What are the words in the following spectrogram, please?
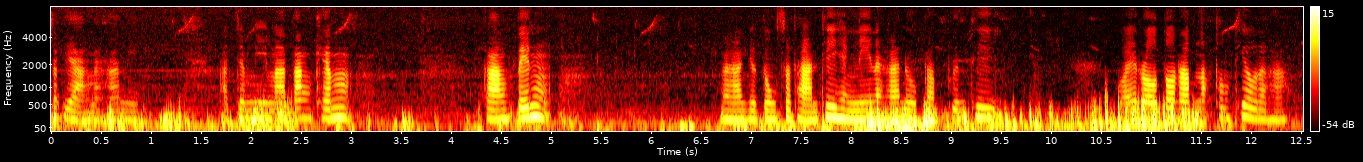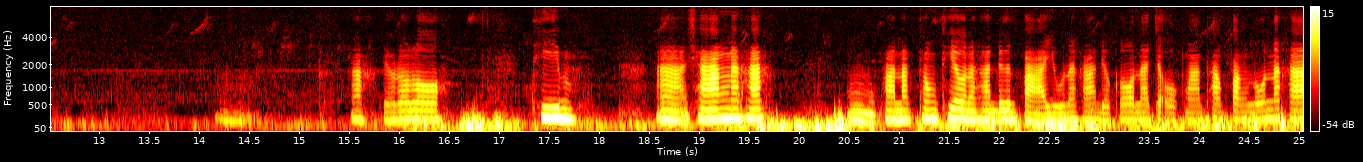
สักอย่างนะคะนี่อาจจะมีมาตั้งแคมป์กลางเต็นท์นะคะอยู่ตรงสถานที่แห่งนี้นะคะ ดูปรับพื้นที่ ไว้รอต้อนรับนักท่องเที่ยวนะคะอะเดี๋ยวเรารอทีมอ่าช้างนะคะ พานักท่องเที่ยวนะคะ เดินป่าอยู่นะคะ เดี๋ยวก็น่าจะออกมาทางฝั่งโน้นนะคะ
